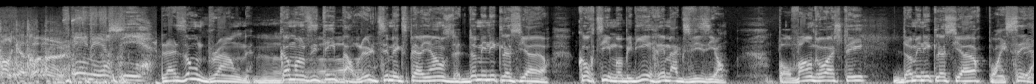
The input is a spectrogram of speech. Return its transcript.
181. Énergie. La Zone Brown, commanditée par l'ultime expérience de Dominique Lecieur, courtier immobilier Remax Vision. Pour vendre ou acheter, dominiquelecieur.ca.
